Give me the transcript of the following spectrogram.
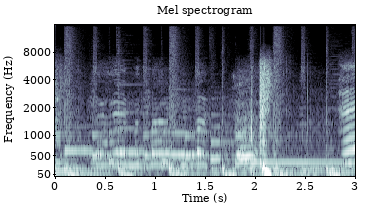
એ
